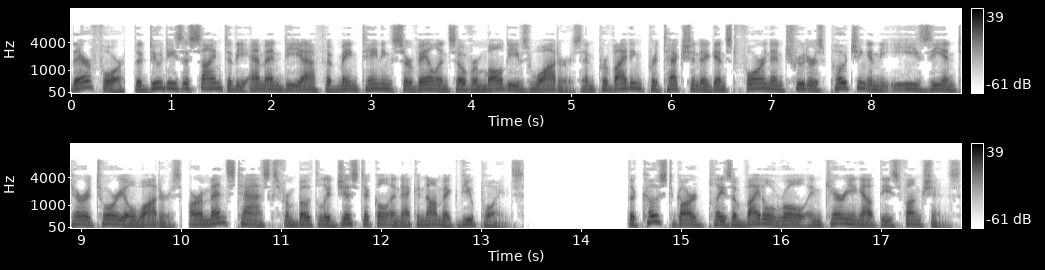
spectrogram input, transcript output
Therefore, the duties assigned to the MNDF of maintaining surveillance over Maldives waters and providing protection against foreign intruders poaching in the EEZ and territorial waters, are immense tasks from both logistical and economic viewpoints. The Coast Guard plays a vital role in carrying out these functions.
